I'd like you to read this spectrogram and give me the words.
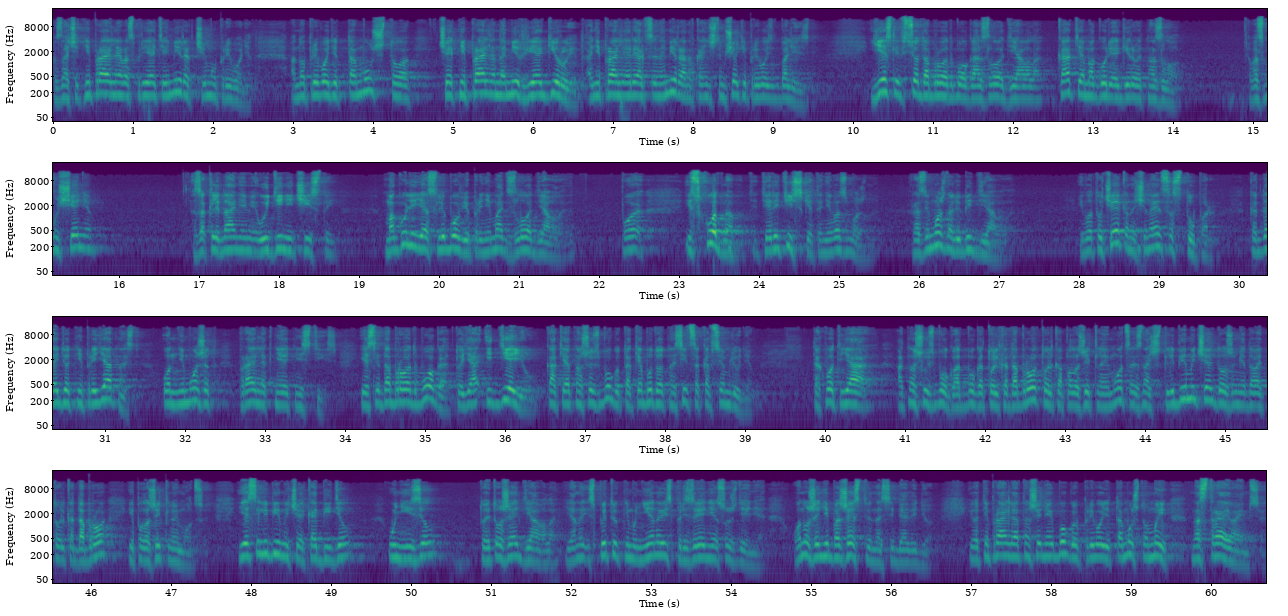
Значит, неправильное восприятие мира к чему приводит? Оно приводит к тому, что человек неправильно на мир реагирует, а неправильная реакция на мир, она в конечном счете приводит к болезни. Если все добро от Бога, а зло от дьявола, как я могу реагировать на зло? Возмущением, заклинаниями, уйди нечистый. Могу ли я с любовью принимать зло от дьявола? По исходно теоретически это невозможно. Разве можно любить дьявола? И вот у человека начинается ступор. Когда идет неприятность, он не может правильно к ней отнестись. Если добро от Бога, то я идею, как я отношусь к Богу, так я буду относиться ко всем людям. Так вот, я отношусь к Богу, от Бога только добро, только положительная эмоция, значит, любимый человек должен мне давать только добро и положительную эмоцию. Если любимый человек обидел, унизил, то это уже от дьявола. Я испытываю к нему ненависть, презрение, осуждение. Он уже не божественно себя ведет. И вот неправильное отношение к Богу приводит к тому, что мы настраиваемся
